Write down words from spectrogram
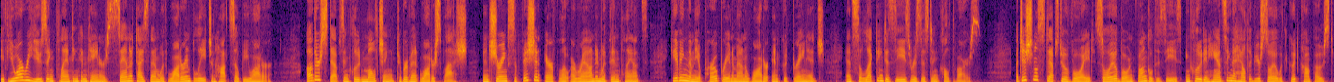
If you are reusing planting containers, sanitize them with water and bleach and hot soapy water. Other steps include mulching to prevent water splash, ensuring sufficient airflow around and within plants, giving them the appropriate amount of water and good drainage, and selecting disease resistant cultivars. Additional steps to avoid soil borne fungal disease include enhancing the health of your soil with good compost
